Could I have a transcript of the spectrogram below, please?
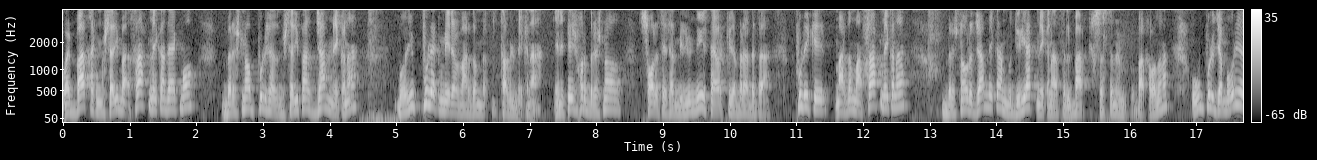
و برق که مشتری مصرف می‌کنه در یک ماه برشنا پولش از مشتری پس جمع می‌کنه. باز این پول که میره به مردم تحویل می‌کنه. یعنی پیش خود برشنا سال 300 میلیون نیست تیار که بره بده. پولی که مردم مصرف می‌کنه برشنا رو جمع می‌کنه مدیریت می‌کنه اصل برق سیستم برق بازانه اون پول جمهوری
